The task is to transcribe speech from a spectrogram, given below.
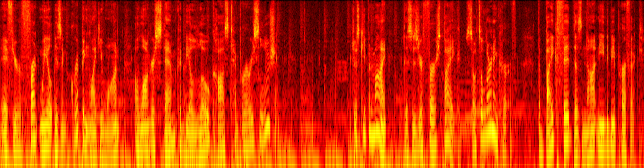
If your front wheel isn't gripping like you want, a longer stem could be a low-cost temporary solution. Just keep in mind, this is your first bike, so it's a learning curve. The bike fit does not need to be perfect.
